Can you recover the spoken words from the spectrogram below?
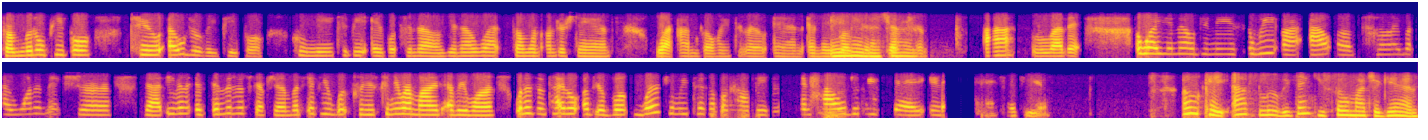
from little people to elderly people who need to be able to know you know what someone understands what i'm going through and and they Amen, wrote this right. i love it well, you know, Denise, we are out of time, but I want to make sure that even it's in the description, but if you would please, can you remind everyone what is the title of your book? Where can we pick up a copy? And how do we stay in contact with you? Okay, absolutely. Thank you so much again.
